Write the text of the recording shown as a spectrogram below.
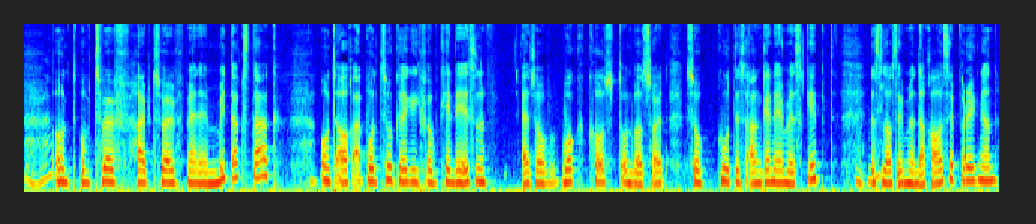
Aha. und um 12, halb zwölf meinen Mittagstag. Und auch ab und zu kriege ich vom Chinesen, also Wokkost und was halt so Gutes, Angenehmes gibt. Mhm. Das lasse ich mir nach Hause bringen.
